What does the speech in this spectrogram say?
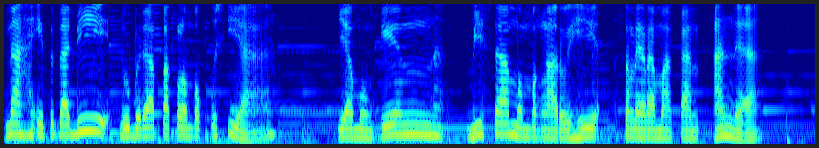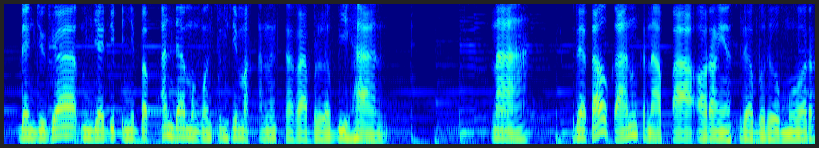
Nah, itu tadi beberapa kelompok usia yang mungkin bisa mempengaruhi selera makan Anda dan juga menjadi penyebab Anda mengkonsumsi makanan secara berlebihan. Nah, sudah tahu kan kenapa orang yang sudah berumur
